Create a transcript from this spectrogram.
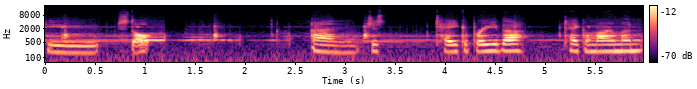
to stop and just take a breather, take a moment.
